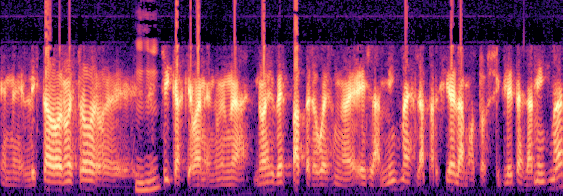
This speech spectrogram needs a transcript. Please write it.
en el listado nuestro eh, chicas que van en una no es Vespa pero es una es la misma es la parecida de la motocicleta es la misma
